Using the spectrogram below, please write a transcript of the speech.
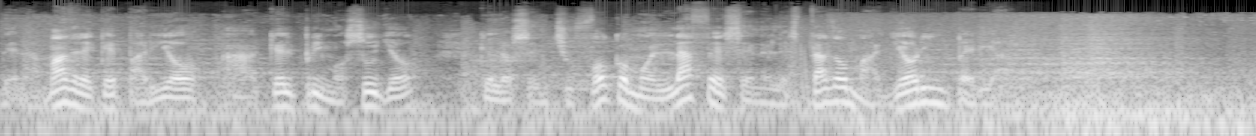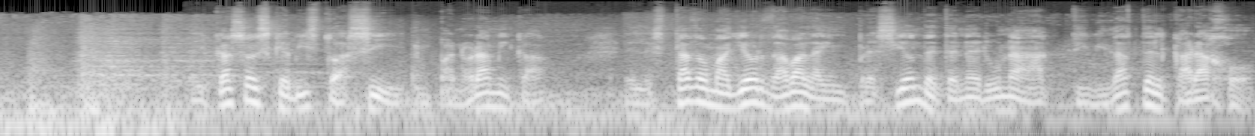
de la madre que parió a aquel primo suyo que los enchufó como enlaces en el Estado Mayor Imperial. El caso es que visto así, en panorámica, el Estado Mayor daba la impresión de tener una actividad del carajo,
